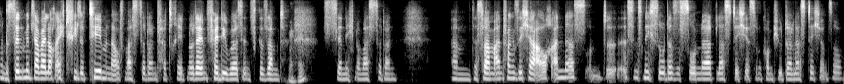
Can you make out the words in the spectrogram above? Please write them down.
Und es sind mittlerweile auch echt viele Themen auf Mastodon vertreten oder im Fediverse insgesamt. Mhm. Es ist ja nicht nur Mastodon. Ähm, das war am Anfang sicher auch anders und äh, es ist nicht so, dass es so nerdlastig ist und computerlastig und so.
